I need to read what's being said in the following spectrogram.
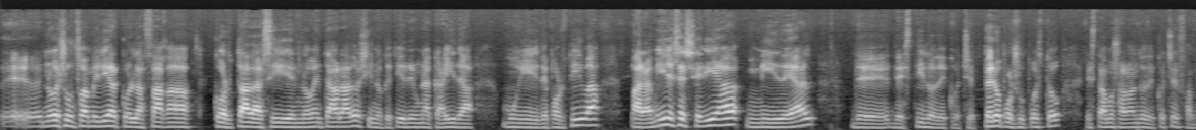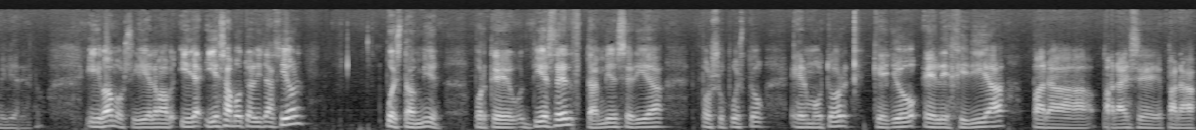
eh, no es un familiar con la zaga cortada así en 90 grados, sino que tiene una caída muy deportiva. Para mí ese sería mi ideal de, estilo de coche. Pero por supuesto estamos hablando de coches familiares. Y vamos, y, y esa motorización, pues también, porque diésel también sería, por supuesto, el motor que yo elegiría para, para, ese, para,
